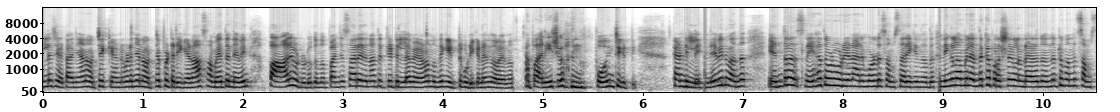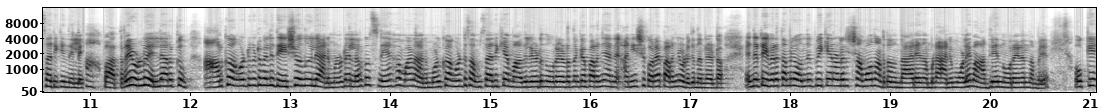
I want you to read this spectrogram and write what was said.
ഇല്ല ചേട്ടാ ഞാൻ ഒറ്റയ്ക്കാണ്. ഇവിടെ ഞാൻ ഒറ്റപ്പെട്ടിരിക്കണം ആ സമയത്ത് നെവിൻ പാൽ കൊണ്ട് കൊടുക്കുന്നു. പഞ്ചസാര ഇതിനകത്ത് ഇട്ടിട്ടില്ല. വേണമെന്നുണ്ടെങ്കിൽ ഇട്ട് കുടിക്കണമെന്ന് പറയുന്നു. അപ്പോൾ അനീഷ് വന്നു പോയിന്റ് കിട്ടി. കണ്ടില്ലേ? നെവിൻ വന്ന് എന്ത്ര സ്നേഹത്തോടു കൂടിയാണ് അനുമോളോട് സംസാരിക്കുന്നത്? നിങ്ങൾ തമ്മിൽ എന്തൊക്കെ പ്രശ്നങ്ങൾ ഉണ്ടായിരുന്നു? എന്നിട്ട് വന്ന് സംസാരിക്കുന്നില്ലേ? അപ്പോൾ അത്രേ ഉള്ളൂ എല്ലാവർക്കും. ആർക്കും അങ്ങോട്ടും ഇങ്ങോട്ട് വലിയ ദേഷ്യമൊന്നുമില്ല അനുമോളോട് എല്ലാവർക്കും സ്നേഹമാണ്. അനുമോൾക്ക് അങ്ങോട്ട് സംസാരിക്കാം. മാതിരിയോട് നൂറയോടെന്നൊക്കെ പറഞ്ഞ് അനീഷ് കുറേ പറഞ്ഞു കൊടുക്കുന്നുണ്ട് കേട്ടോ. എന്നിട്ട് ഇവരെ തമ്മിൽ ഒന്നിപ്പിക്കാനുള്ള ഒരു ശ്രമം നടത്തുന്നുണ്ട് ആരെ നമ്മുടെ അനുമോളെ മാതിരി നൂറേനും തമ്മിൽ. ഓക്കെ?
